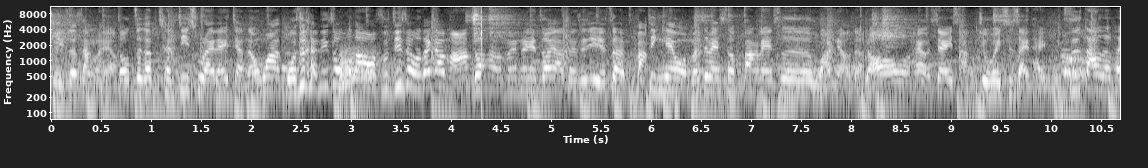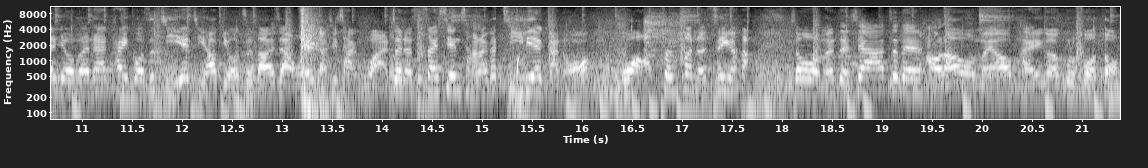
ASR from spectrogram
追着上来了。都这个成绩出来来讲的话，我是肯定做不到，十七岁我在干嘛？所以他们那些抓牙成绩也是很棒。今天我们这边十棒呢是完了的，然后还有下一场就会是在泰国。知道的朋友们呢，泰国是几月几号？给我知道一下，我也想去参观。真的是在现场那个激烈感哦，哇，振奋人心啊！所以我们等下这边好了，我们要拍一个 group photo。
